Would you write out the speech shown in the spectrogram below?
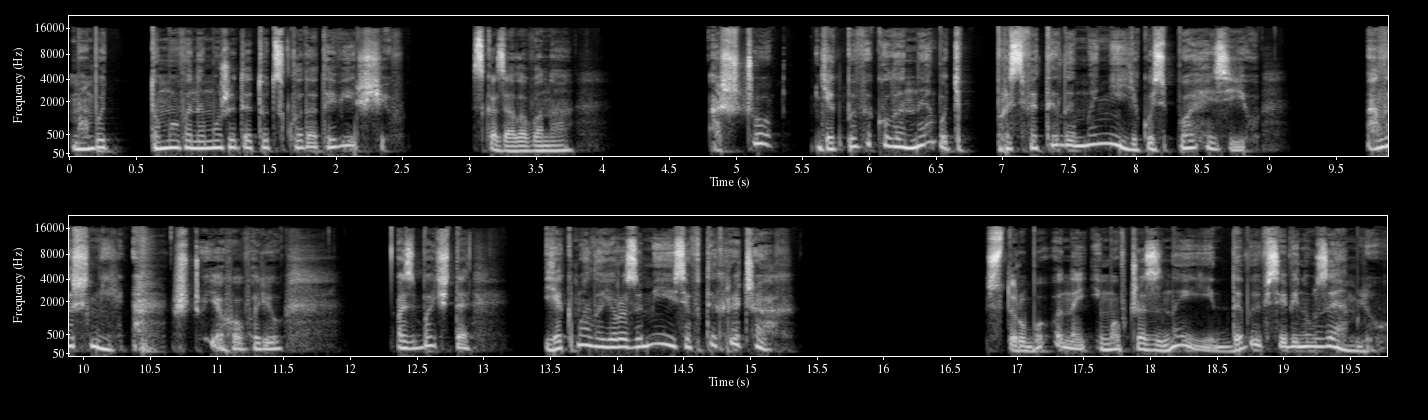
Мабуть, тому ви не можете тут складати віршів, сказала вона. А що, якби ви коли-небудь присвятили мені якусь поезію? Але ж ні, що я говорю? Ось бачте, як мало я розуміюся в тих речах. Стурбований і мовчазний, дивився він у землю.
